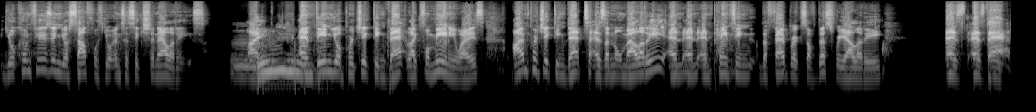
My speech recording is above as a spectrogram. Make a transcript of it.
you're confusing yourself with your intersectionalities like Mm. and then you're projecting that like for me anyways i'm projecting that to, as a normality and and and painting the fabrics of this reality as as that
